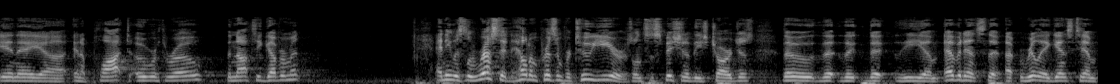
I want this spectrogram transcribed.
in a uh, in a plot to overthrow the Nazi government. And he was arrested and held in prison for two years on suspicion of these charges, though the, the, the, the um, evidence that uh, really against him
